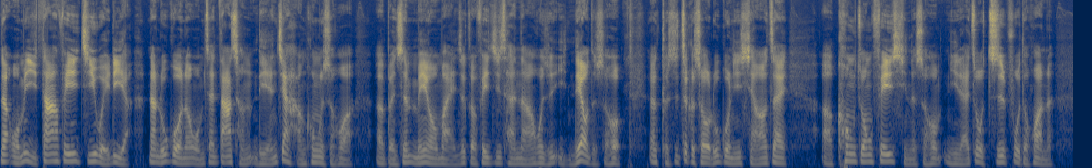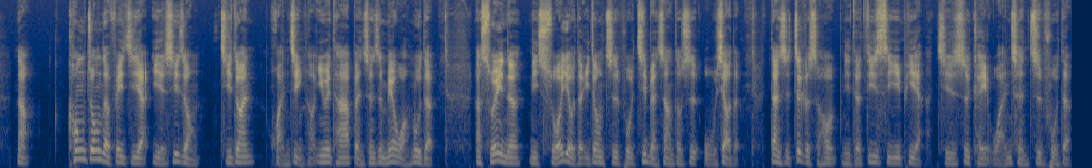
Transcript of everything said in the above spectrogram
那我们以搭飞机为例啊，那如果呢，我们在搭乘廉价航空的时候啊，呃，本身没有买这个飞机餐啊，或者是饮料的时候，那、呃、可是这个时候，如果你想要在啊、呃、空中飞行的时候，你来做支付的话呢，那空中的飞机啊，也是一种极端。环境哈，因为它本身是没有网络的，那所以呢，你所有的移动支付基本上都是无效的。但是这个时候，你的 DCEP 啊，其实是可以完成支付的。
